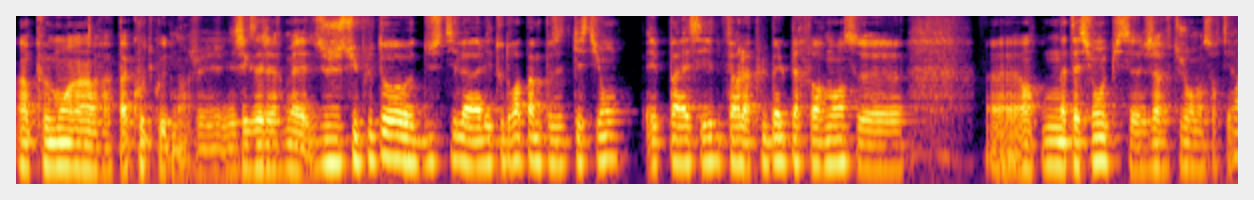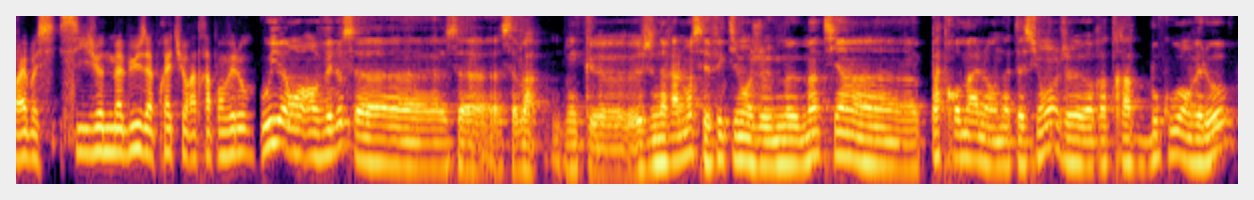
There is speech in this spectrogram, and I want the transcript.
un peu moins, enfin, pas coup de coude, non, j'exagère, mais je suis plutôt du style à aller tout droit, pas me poser de questions et pas essayer de faire la plus belle performance euh, euh, en natation et puis j'arrive toujours à m'en sortir. Ouais, bah si, si je ne m'abuse, après tu rattrapes en vélo. Oui, en, vélo ça ça ça va. Donc euh, généralement c'est effectivement je me maintiens pas trop mal en natation, je rattrape beaucoup en vélo.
